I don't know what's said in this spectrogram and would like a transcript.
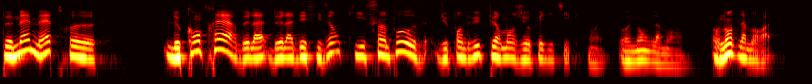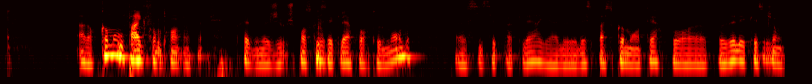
peut même être euh, le contraire de la, de la décision qui s'impose du point de vue purement géopolitique, Ouais, au nom de la morale. au nom de la morale. Alors, comment Ou par exemple. comprendre Très bien, je, je pense que c'est clair pour tout le monde. Euh, si c'est pas clair, il y a le- l'espace commentaire pour euh, poser les questions.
